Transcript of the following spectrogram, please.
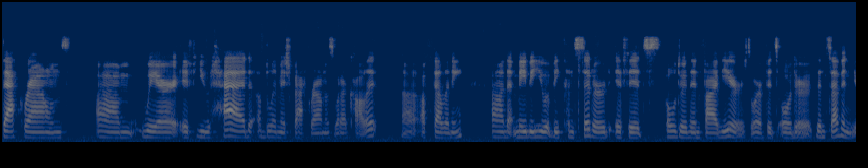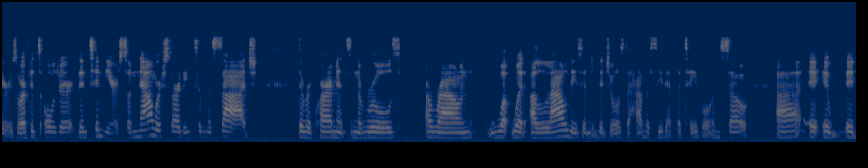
backgrounds um, where if you had a blemish background, is what I call it, uh, a felony, uh, that maybe you would be considered if it's older than five years, or if it's older than seven years, or if it's older than 10 years. So now we're starting to massage the requirements and the rules around what would allow these individuals to have a seat at the table. And so uh, it, it, it,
